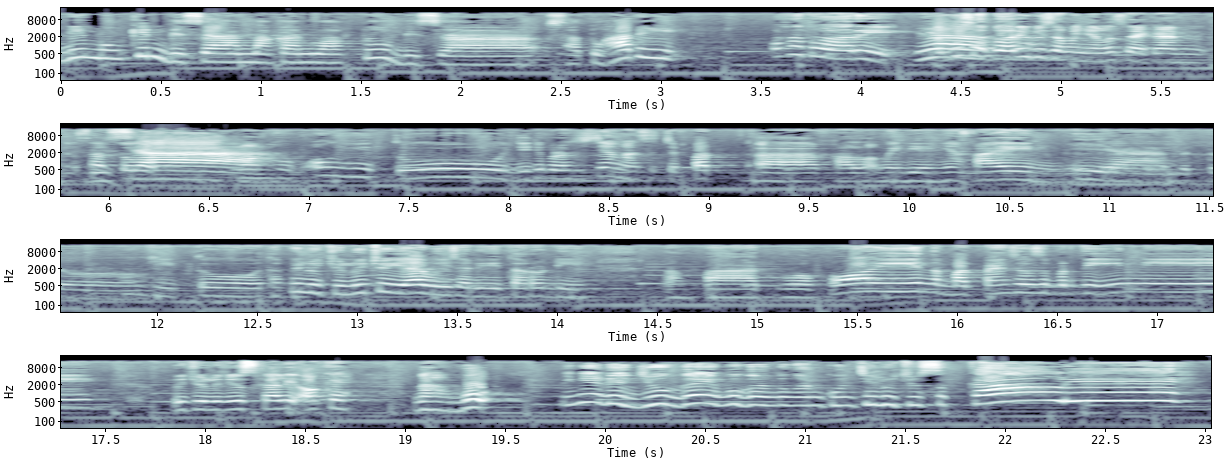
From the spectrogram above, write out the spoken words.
Ini mungkin bisa makan waktu bisa satu hari. Oh satu hari? Ya. Tapi satu hari bisa menyelesaikan satu bisa. mangkuk. Oh gitu. Jadi prosesnya nggak secepat uh, kalau medianya kain. Gitu. Iya betul. Oh gitu. Tapi lucu-lucu ya bisa ditaruh di tempat poin, tempat pensil seperti ini. Lucu-lucu sekali. Oke. Nah Bu, ini ada juga ibu gantungan kunci lucu sekali.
